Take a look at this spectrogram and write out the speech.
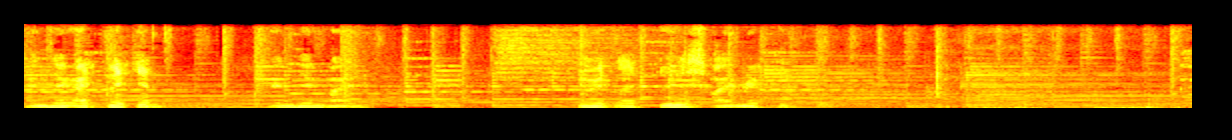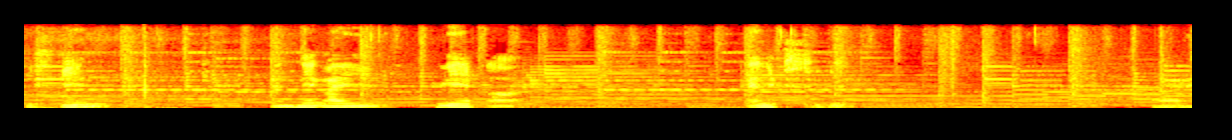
and then I click it and then I do it like this I make it 15 and then I create a ellipse again I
